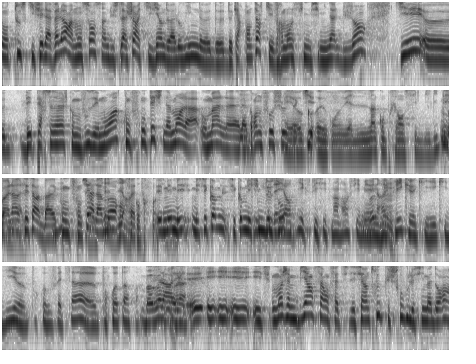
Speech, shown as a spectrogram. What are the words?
dans tout ce qui fait la valeur, à mon sens, hein, du slasher et qui vient de Halloween de, de- de Carpenter, qui est vraiment le film séminal du genre, qui est euh, des personnages comme vous et moi confrontés finalement à la- au mal, à la Mm. grande faucheuse. Et au- qui est- euh, il y a l'incompréhensibilité. voilà, c'est ça, bah, confronté J'ai à la mort dire en fait. Mais, mais, mais c'est comme, c'est comme les films de C'est zombies. d'ailleurs dit explicitement dans le film. Il y a une Ouais. réplique qui, qui dit euh, pourquoi vous faites ça, euh, pourquoi pas. Quoi. Bah voilà, Voilà. Et, et- et- et- et moi j'aime bien ça en fait. C'est c'est un truc que je trouve que le cinéma d'horreur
